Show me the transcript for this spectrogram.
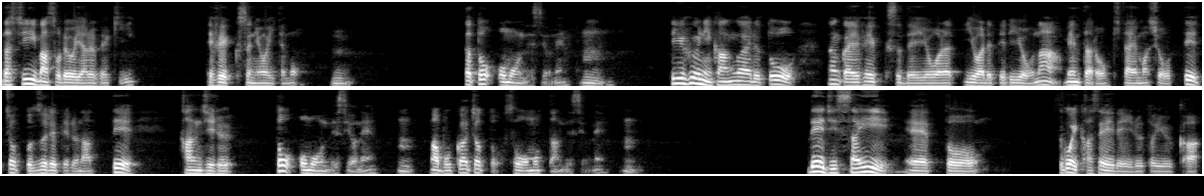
だし、まあ、それをやるべき。FX においても。うん。だと思うんですよね。うん。っていうふうに考えると、なんか FX で言われ言われてるようなメンタルを鍛えましょうって、ちょっとずれてるなって感じると思うんですよね。うん。まあ僕はちょっとそう思ったんですよね。うん。で、実際、えーっと、すごい稼いでいるというか、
